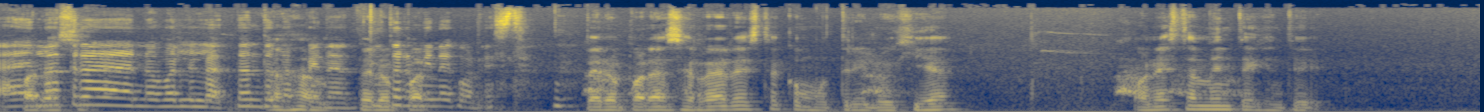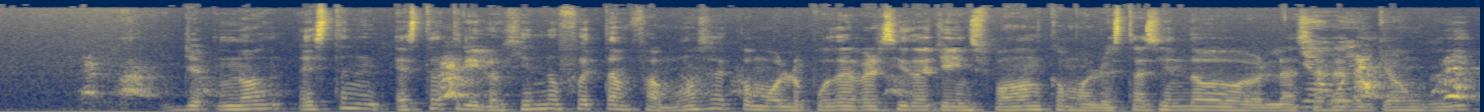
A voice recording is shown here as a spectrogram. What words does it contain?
Ah, la otra no vale la, tanto Ajá, la pena. Pero termina con esto. Pero para cerrar esta como trilogía, honestamente, gente. Yo, no, esta, esta trilogía no fue tan famosa como lo pudo haber sido James Bond, como lo está haciendo la John saga de. John Wick.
